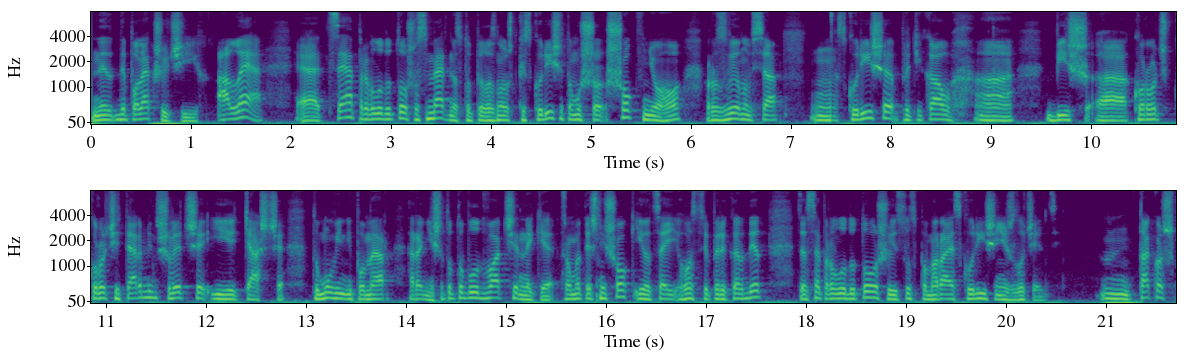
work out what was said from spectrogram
не не полегшуючи їх. Але е, це привело до того, що смерть наступила знову ж таки скоріше, тому що шок в нього розвинувся скоріше, притікав е, більш е, короч, в коротший термін, швидше і тяжче. Тому він і помер раніше. Тобто було два чинники травматичний шок і оцей гострий перикардит це все привело до того, що Ісус помирає скоріше, ніж злочинці. Також.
